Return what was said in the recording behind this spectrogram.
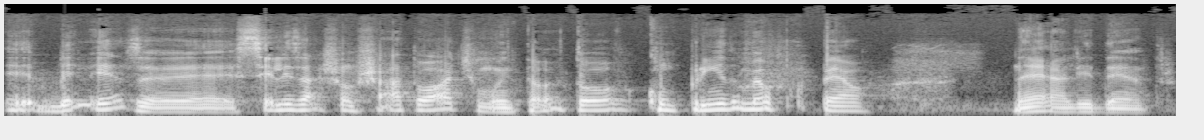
é, beleza, é, se eles acham chato, ótimo. Então eu estou cumprindo o meu papel, né? Ali dentro.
